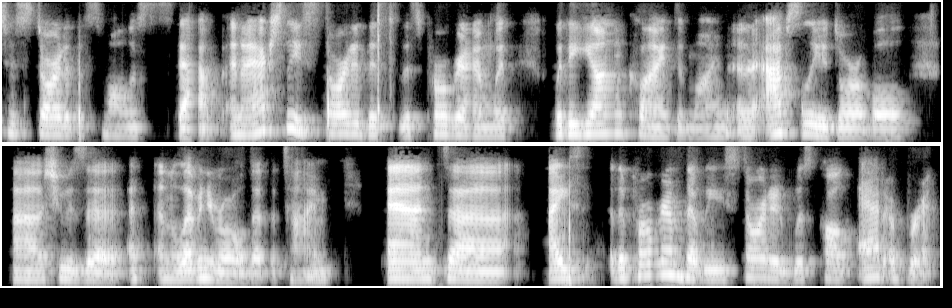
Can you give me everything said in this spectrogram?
to start at the smallest step. And I actually started this this program with with a young client of mine, an absolutely adorable. Uh, she was a, an 11 year old at the time, and uh, I the program that we started was called Add a Brick.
